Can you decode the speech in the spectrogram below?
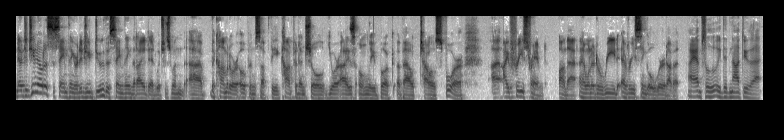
now, did you notice the same thing, or did you do the same thing that I did, which is when uh, the Commodore opens up the confidential Your Eyes Only book about Talos 4? I, I freeze framed on that, and I wanted to read every single word of it. I absolutely did not do that.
